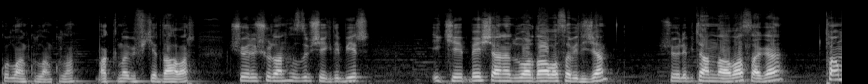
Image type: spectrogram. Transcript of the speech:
Kullan kullan kullan. Aklımda bir fikir daha var. Şöyle şuradan hızlı bir şekilde bir 2 5 tane duvar daha basabileceğim. Şöyle bir tane daha bas aga. Tam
